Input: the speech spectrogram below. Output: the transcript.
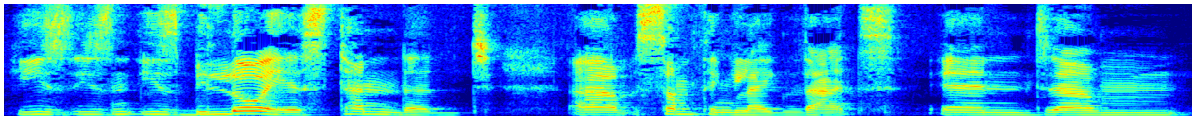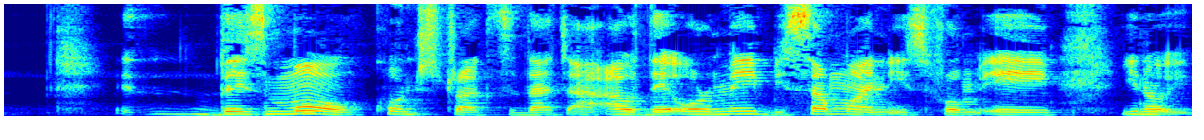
He's, he's, he's below his standard, uh, something like that. And um, there's more constructs that are out there or maybe someone is from a you know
